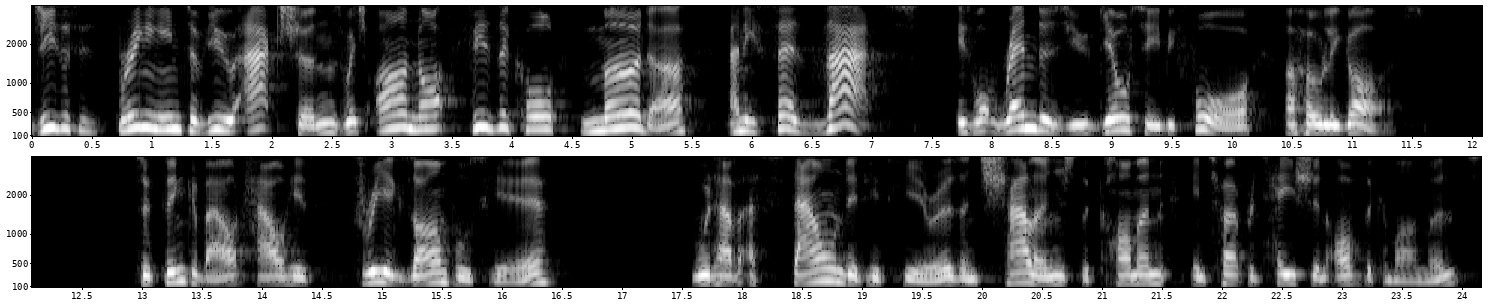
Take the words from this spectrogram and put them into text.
Jesus is bringing into view actions which are not physical murder. And he says that is what renders you guilty before a holy God. So think about how his three examples here would have astounded his hearers and challenged the common interpretation of the commandment.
